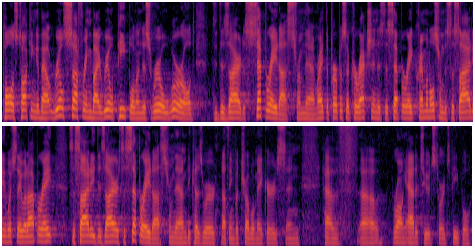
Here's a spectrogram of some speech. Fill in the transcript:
Paul is talking about real suffering by real people in this real world, the desire to separate us from them, right? The purpose of correction is to separate criminals from the society in which they would operate. Society desires to separate us from them because we're nothing but troublemakers and have uh, wrong attitudes towards people.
